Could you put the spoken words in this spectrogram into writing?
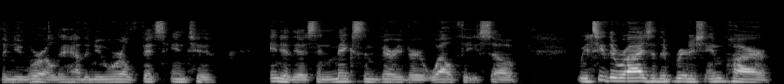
the New World and how the New World fits into into this and makes them very very wealthy. So we see the rise of the British Empire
